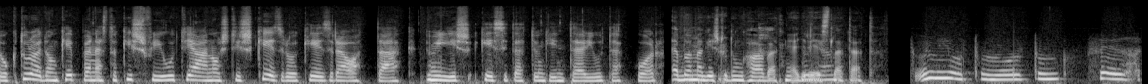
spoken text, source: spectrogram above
családok. Tulajdonképpen ezt a kisfiút, Jánost is kézről kézre adták. Mi is készítettünk interjút ekkor. Ebből meg is tudunk hallgatni egy Igen. részletet. Mi ott voltunk, fél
